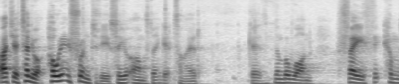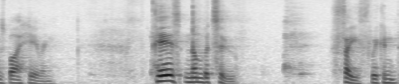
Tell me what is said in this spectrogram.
Actually, I tell you what, hold it in front of you so your arms don't get tired. Okay, number one, faith, it comes by hearing. Here's number two faith. We can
